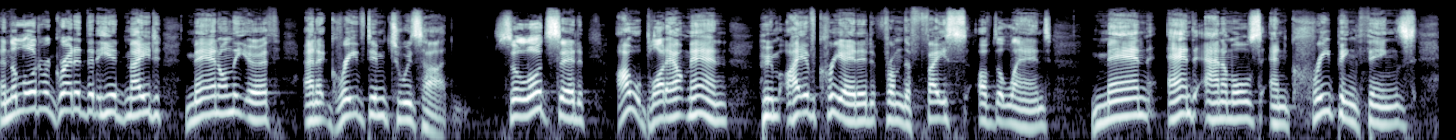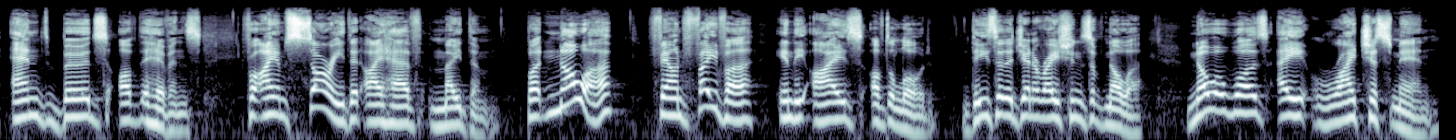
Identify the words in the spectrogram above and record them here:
And the Lord regretted that he had made man on the earth, and it grieved him to his heart. So the Lord said, I will blot out man, whom I have created from the face of the land, man and animals and creeping things and birds of the heavens, for I am sorry that I have made them. But Noah found favor in the eyes of the Lord. These are the generations of Noah. Noah was a righteous man,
